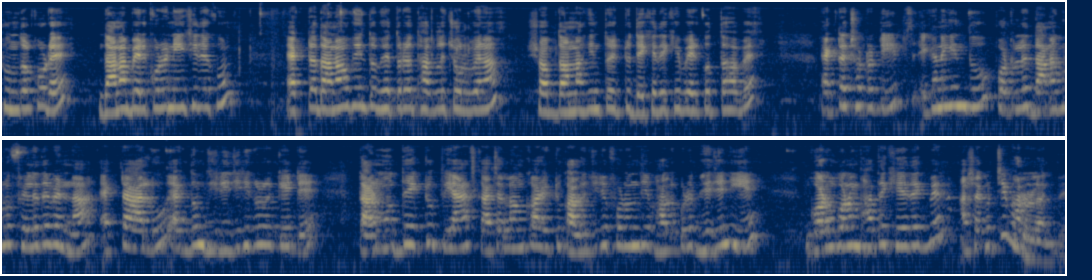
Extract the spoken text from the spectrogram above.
সুন্দর করে দানা বের করে নিয়েছি দেখুন। একটা দানাও কিন্তু ভেতরে থাকলে চলবে না। সব দানা কিন্তু একটু দেখে দেখে বের করতে হবে। একটা ছোট টিপস, এখানে কিন্তু পটলের দানাগুলো ফেলে দেবেন না। একটা আলু একদম ঝিরিঝিরি করে কেটে তার মধ্যে একটু পেঁয়াজ, কাঁচা লঙ্কা আর একটু কালো জিরে ফোড়ন দিয়ে ভালো করে ভেজে নিয়ে গরম গরম ভাতে খেয়ে দেখবেন আশা করছি ভালো লাগবে।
